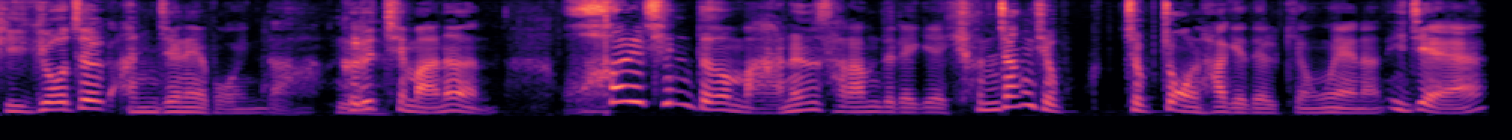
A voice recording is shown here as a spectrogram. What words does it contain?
비교적 안전해 보인다. 네. 그렇지만은 훨씬 더 많은 사람들에게 현장 접종을 하게 될 경우에는 이제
